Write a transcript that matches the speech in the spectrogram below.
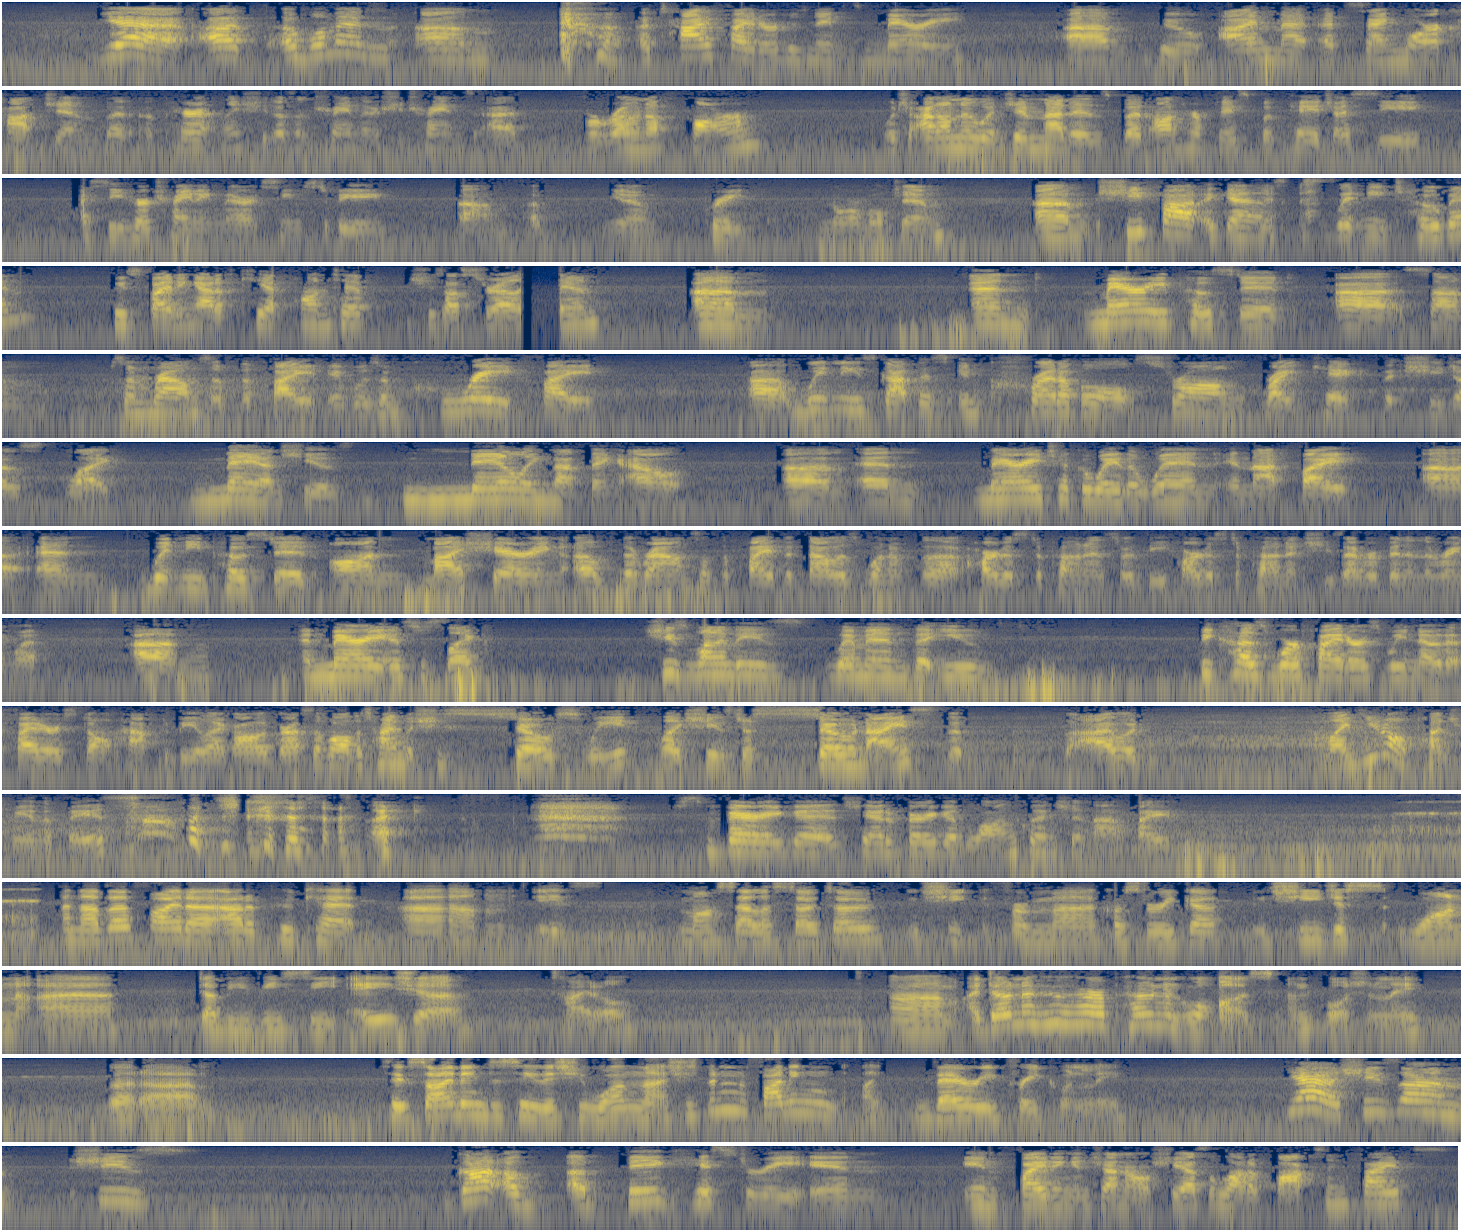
yeah, a, a woman, um, a Thai fighter whose name is Mary, um, who I met at Sangmore Cot Gym, but apparently she doesn't train there. She trains at Verona Farm, which I don't know what gym that is, but on her Facebook page I see, I see her training there. It seems to be, um, a you know pretty normal gym. Um, she fought against Whitney Tobin, who's fighting out of Kia Pontip. She's Australian. Um, and Mary posted uh, some some rounds of the fight. It was a great fight. Uh, Whitney's got this incredible strong right kick that she just like man, she is nailing that thing out. Um, and Mary took away the win in that fight. Uh, and Whitney posted on my sharing of the rounds of the fight that that was one of the hardest opponents or the hardest opponent she's ever been in the ring with. Um, And Mary is just like, she's one of these women that you because we're fighters, we know that fighters don't have to be like all aggressive all the time. But she's so sweet, like she's just so nice that I would. I'm like, you don't punch me in the face. She's like, just very good. She had a very good long clinch in that fight. Another fighter out of Phuket um, is Marcela Soto, and she from uh, Costa Rica, and she just won a WBC Asia title. Um, I don't know who her opponent was, unfortunately, but um, it's exciting to see that she won that. She's been fighting like very frequently. Yeah, she's um she's got a, a big history in in fighting in general. She has a lot of boxing fights.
